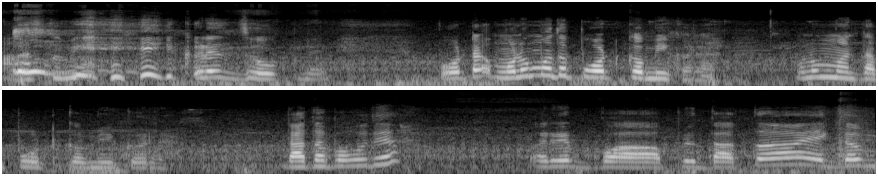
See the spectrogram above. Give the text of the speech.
आज तुम्ही इकडेच झोप नाही. पोट म्हणून म्हणतो पोट कमी करा. म्हणून म्हणता पोट कमी करा. दाता पाहू द्या. अरे बापरे दाता एकदम.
